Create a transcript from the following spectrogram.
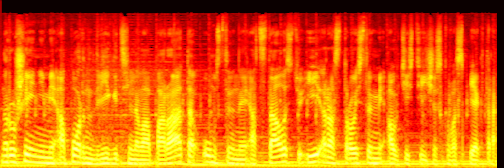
нарушениями опорно-двигательного аппарата, умственной отсталостью и расстройствами аутистического спектра.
